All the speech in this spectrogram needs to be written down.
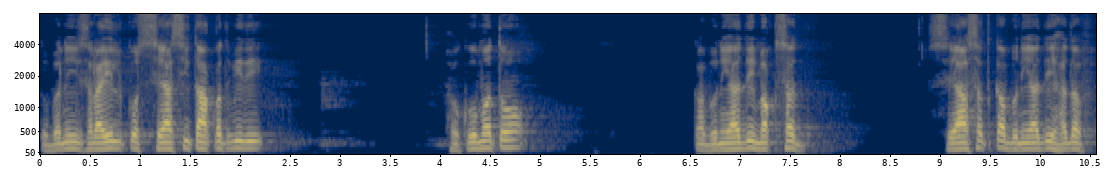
تو بنی اسرائیل کو سیاسی طاقت بھی دی۔ حکومتوں کا بنیادی مقصد، سیاست کا بنیادی ہدف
